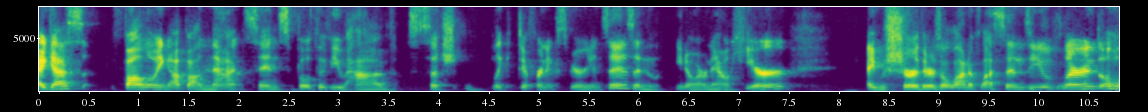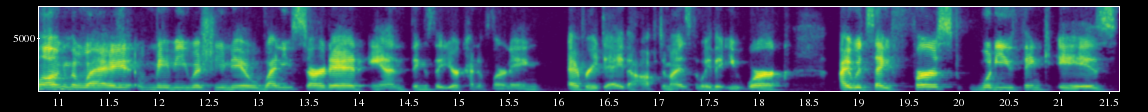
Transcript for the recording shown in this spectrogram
I guess following up on that since both of you have such like different experiences and you know are now here I'm sure there's a lot of lessons you've learned along the way. Maybe you wish you knew when you started and things that you're kind of learning every day that optimize the way that you work. I would say, first, what do you think is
